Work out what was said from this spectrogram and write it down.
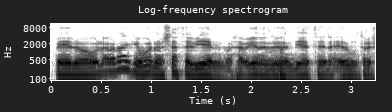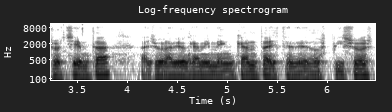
Pero la verdad que bueno, se hace bien. Los aviones de hoy en día, este era un 380, es un avión que a mí me encanta, este de dos pisos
